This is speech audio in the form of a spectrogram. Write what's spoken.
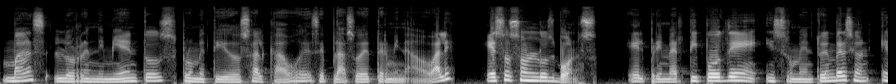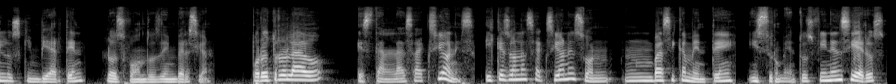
más los rendimientos prometidos al cabo de ese plazo determinado, ¿vale? Esos son los bonos, el primer tipo de instrumento de inversión en los que invierten los fondos de inversión. Por otro lado, están las acciones. ¿Y qué son las acciones? Son mm, básicamente instrumentos financieros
